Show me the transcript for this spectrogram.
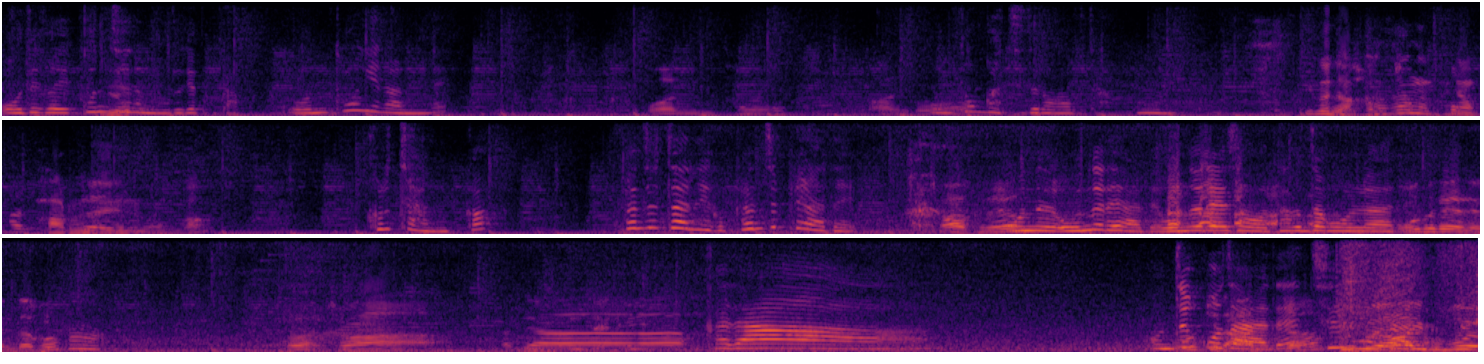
어디가 이군지는 모르겠다. 원통이라는데? 원통 아 이거 원통 같이 들어가 보자. 응. 이거 이거 낙하산은 그냥 점착폭탄 바로 있어야 내리는 되는 건가? 그렇지 않을까? 편집자는 이거 편집해야 돼. 아 그래요? 오늘 오늘 해야 돼. 오늘 해서 당장 올려야 돼. 오늘 해야 된다고? 어, 좋아 좋아 가자 가자. 언제 꽂아야 돼? 지금 뭐야 이거 돼. 뭐야?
